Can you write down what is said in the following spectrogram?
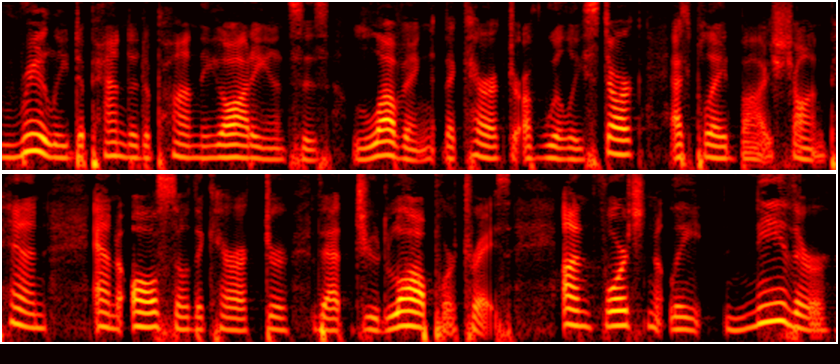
really depended upon the audiences loving the character of Willie Stark, as played by Sean Penn, and also the character that Jude Law portrays. Unfortunately, neither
